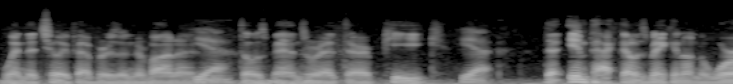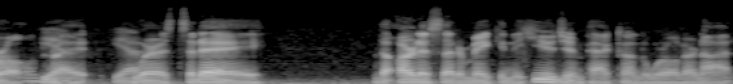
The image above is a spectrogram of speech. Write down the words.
when the Chili Peppers and Nirvana and Yeah. those bands were at their peak Yeah. the impact that was making on the world, Yeah, right? yeah. Whereas today, the artists that are making the huge impact on the world are not,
